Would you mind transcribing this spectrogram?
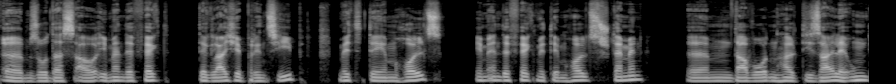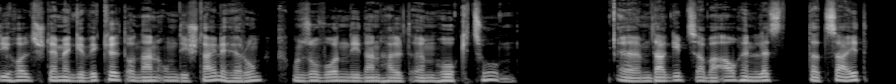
ähm, so dass auch im Endeffekt der gleiche Prinzip mit dem Holz, im Endeffekt mit dem Holzstämmen, ähm, da wurden halt die Seile um die Holzstämme gewickelt und dann um die Steine herum und so wurden die dann halt ähm, hochgezogen. Ähm, da gibt es aber auch in letzter Zeit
